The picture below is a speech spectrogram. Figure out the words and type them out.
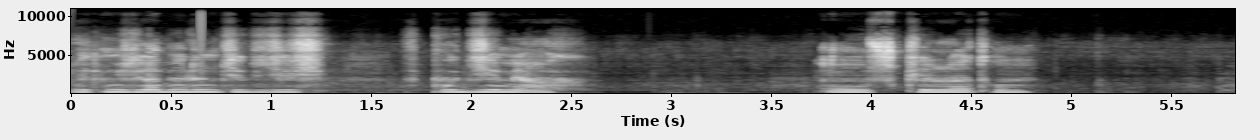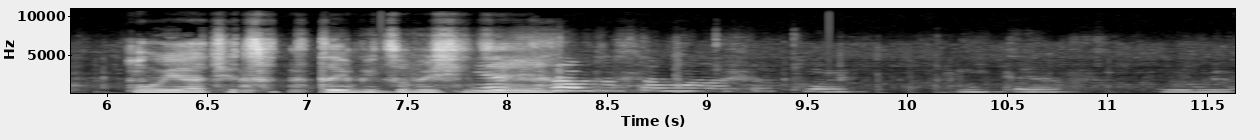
W jakimś labiryncie gdzieś w podziemiach. O, szkieletom. O jacie, co tutaj widzowie się dzieje? Tam to samo na środku. I teraz... nie wiem.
